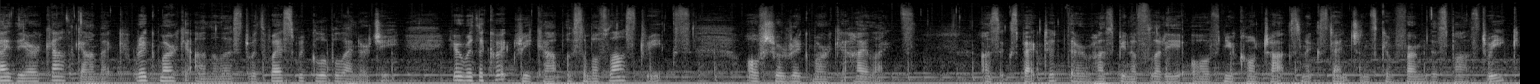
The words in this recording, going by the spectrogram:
Hi there, Kath Gammack, rig market analyst with Westwood Global Energy, here with a quick recap of some of last week's offshore rig market highlights. As expected, there has been a flurry of new contracts and extensions confirmed this past week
